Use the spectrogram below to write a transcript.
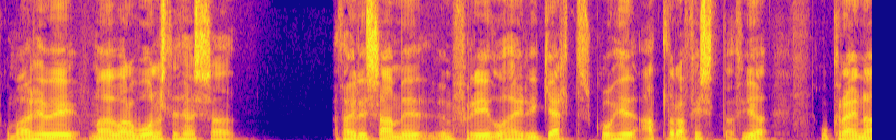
Sko maður hefði, maður var að vonast til þess að að það er samið um frið og það er gert sko hið allra fyrsta því að Úkraina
